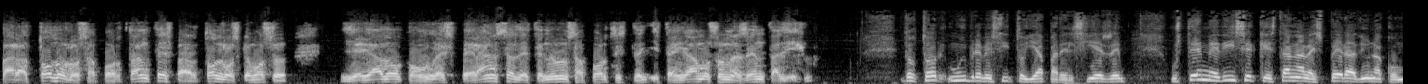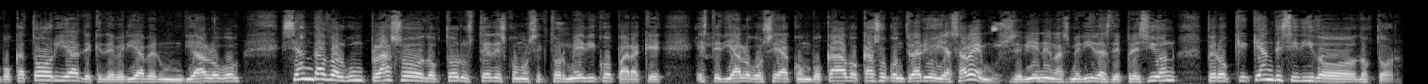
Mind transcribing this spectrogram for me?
para todos los aportantes, para todos los que hemos llegado con la esperanza de tener unos aportes y tengamos una renta digna. Doctor, muy brevecito ya para el cierre. Usted me dice que están a la espera de una convocatoria, de que debería haber un diálogo. ¿Se han dado algún plazo, doctor, ustedes como sector médico para que este diálogo sea convocado? Caso contrario, ya sabemos, se vienen las medidas de presión, pero ¿qué, han decidido, doctor?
